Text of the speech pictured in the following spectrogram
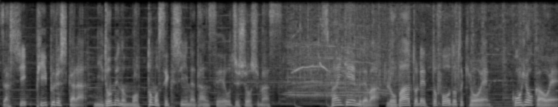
雑誌「ピープル」誌から2度目の最もセクシーな男性を受賞します。スパイゲームではロバート・レッドフォードと共演。高評価を得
